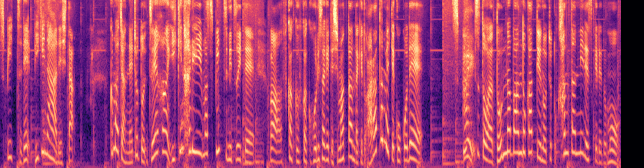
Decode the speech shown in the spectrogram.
スピッツでビギナーでした。くまちゃんね、ちょっと前半いきなり、まあ、スピッツについては深く深く掘り下げてしまったんだけど、改めてここで、スピッツとはどんなバンドかっていうのをちょっと簡単にですけれども、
